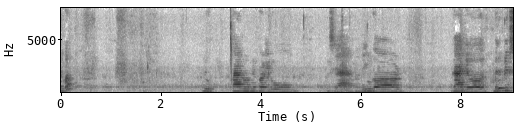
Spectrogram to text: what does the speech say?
બસ જો પાલું ને ફળિયું પછી આ રીંગણ ગાજર બધું મિક્સ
